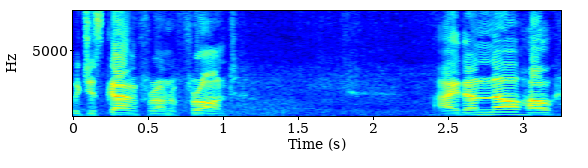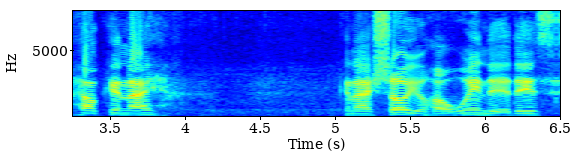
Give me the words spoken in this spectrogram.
which is coming from the front. I don't know how, how can I can I show you how windy it is.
